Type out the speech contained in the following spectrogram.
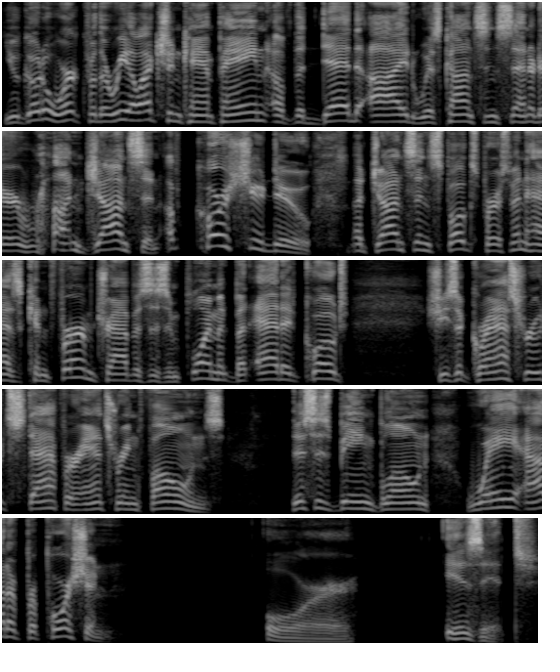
you go to work for the reelection campaign of the dead eyed Wisconsin Senator Ron Johnson. Of course you do. A Johnson spokesperson has confirmed Travis's employment but added, quote, She's a grassroots staffer answering phones. This is being blown way out of proportion. Or is it?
